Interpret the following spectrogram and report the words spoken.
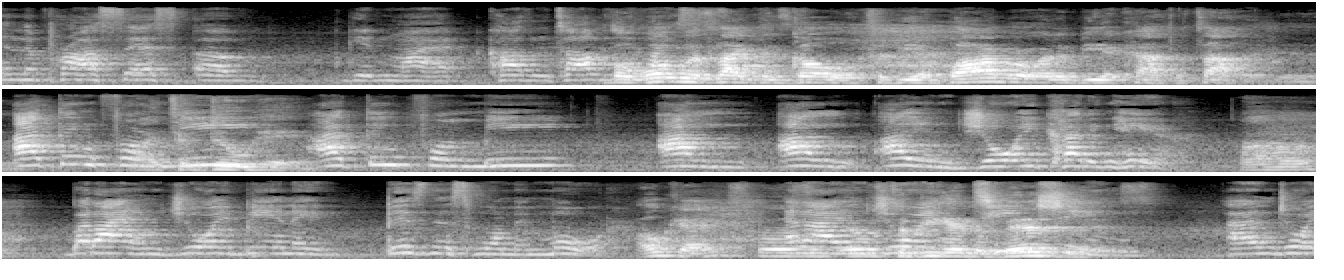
in, the process of getting my cosmetology. But what was like the goal? To be a barber or to be a cosmetologist? I think for Like to me. I think for me, I, I, I enjoy cutting hair, Uh huh. but I enjoy being a businesswoman more. Okay. So and I enjoy be in the teaching. I enjoy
